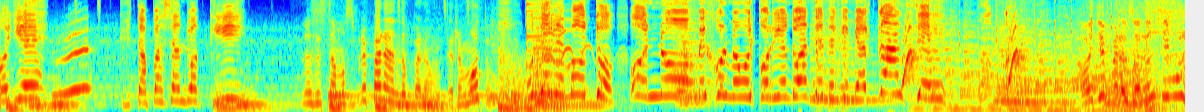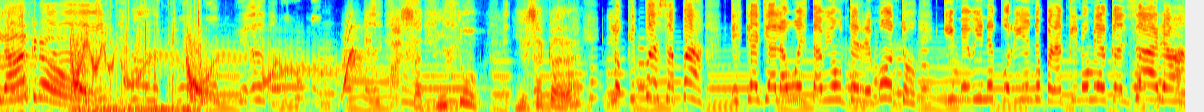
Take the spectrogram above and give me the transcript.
Oye, ¿qué está pasando aquí? Nos estamos preparando para un terremoto. ¡Un terremoto! ¡Oh no! Mejor me voy corriendo antes de que me alcance. Oye, pero solo un simulacro. ¿Qué pasa, Tito? ¿Y esa cara? Lo que pasa, pa, es que allá a la vuelta había un terremoto y me vine corriendo para que no me alcanzara.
